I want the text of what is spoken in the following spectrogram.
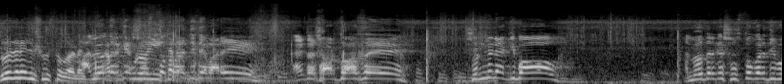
দুজনেকে সুস্থ করে আমি ওদেরকে সুস্থ করে দিতে পারি। একটা শর্ত আছে। শুনবি নাকি বল? আমি ওদেরকে সুস্থ করে দিব।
